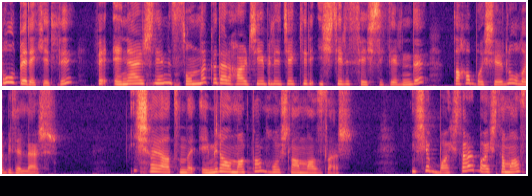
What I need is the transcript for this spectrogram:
Bol bereketli ve enerjilerini sonuna kadar harcayabilecekleri işleri seçtiklerinde daha başarılı olabilirler. İş hayatında emir almaktan hoşlanmazlar. İşe başlar başlamaz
